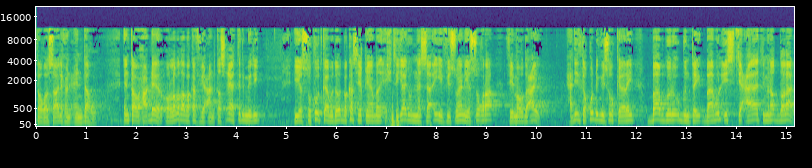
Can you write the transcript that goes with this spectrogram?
fahuwa saalixun cindahu. Intaa waxaa dheer oo labadaba ka fiican tasxiixa tirmidi iyo sukuudka abu daawuud ba ka sii qiima badan ixtijaaju الnasaa'iyi fii sunanihi suqra fii mowdicayn xadiidka qudhigiisuu keenay baab gooni u guntay baabulisticaadati min adalaal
